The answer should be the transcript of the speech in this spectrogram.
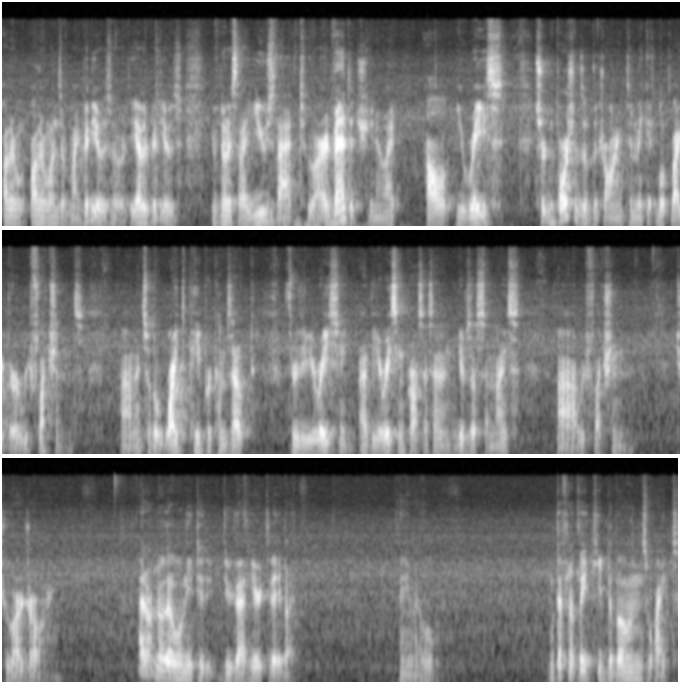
other other ones of my videos or the other videos, you've noticed that I use that to our advantage. You know, I I'll erase certain portions of the drawing to make it look like there are reflections, um, and so the white paper comes out through the erasing uh, the erasing process and gives us a nice uh, reflection to our drawing. I don't know that we'll need to do that here today, but anyway, we'll we'll definitely keep the bones white.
